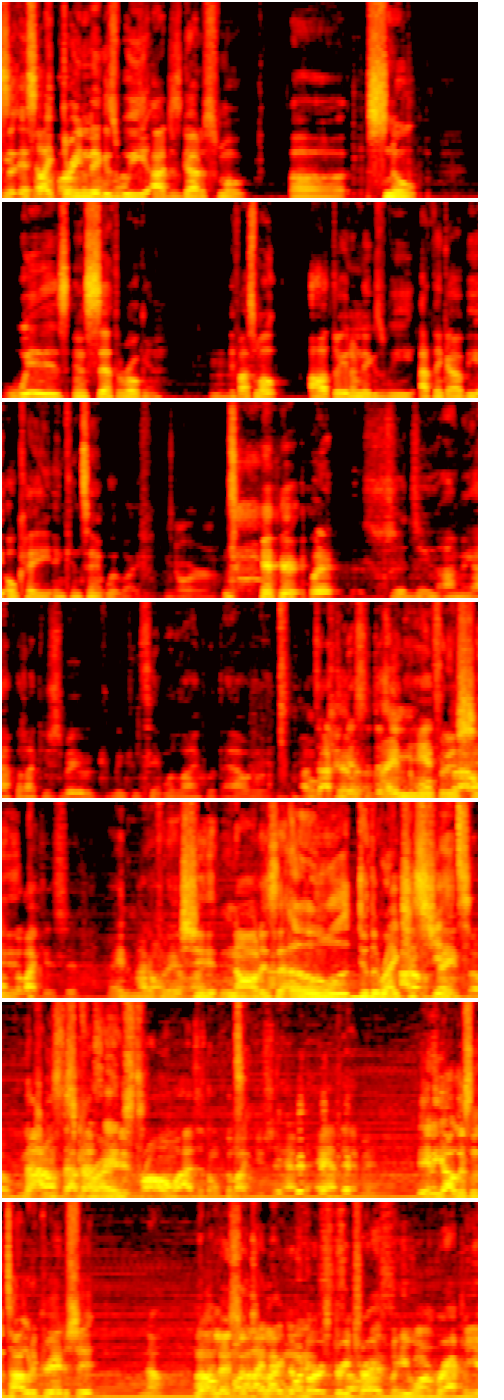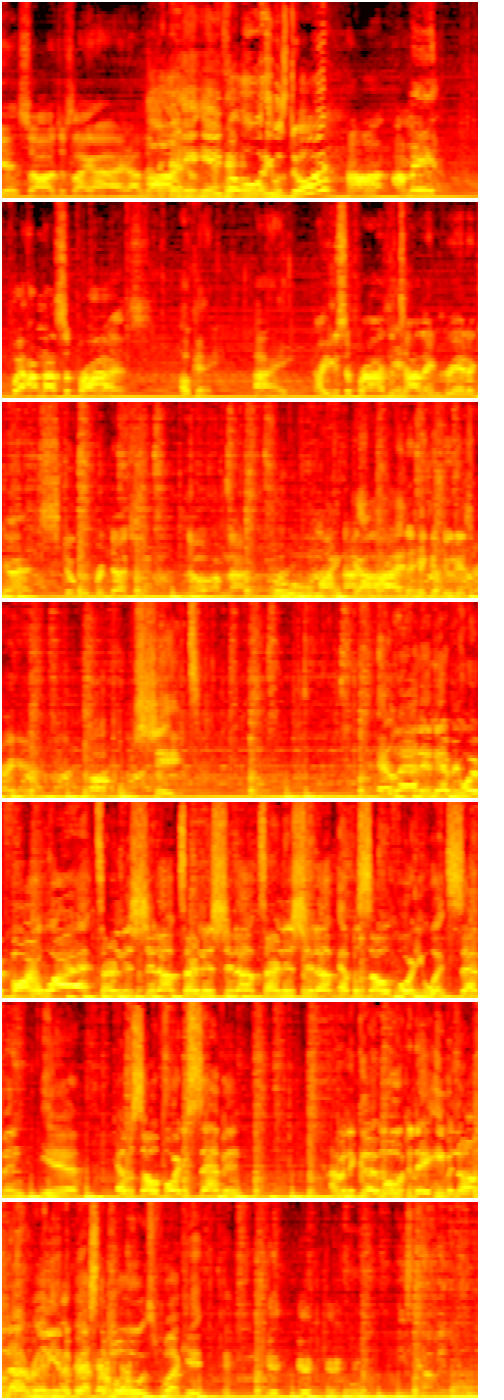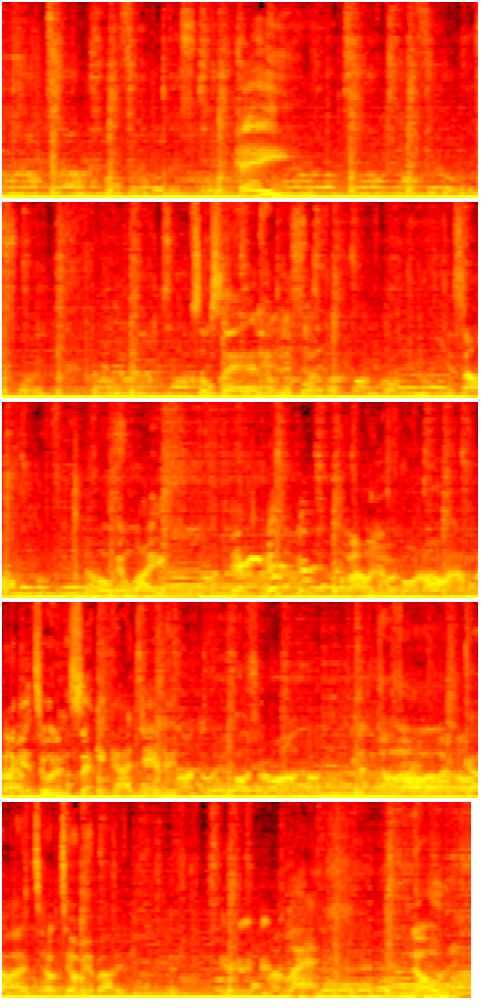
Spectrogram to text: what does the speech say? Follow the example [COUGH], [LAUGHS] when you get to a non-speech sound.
It's said, it's like three niggas vote." weed. I just gotta smoke. Uh, Snoop, Wiz, and Seth Rogen. Mm-hmm. If I smoke all three of them niggas weed, I think I'll be okay and content with life. Or [LAUGHS] But should you? I mean, I feel like you should be able to be content with life without it. I, Oh, I think Kevin, that should just I ain't in the mood for this but I don't feel like it should. I ain't in the mood for that shit. like- no, this oh, do the I righteous don't think shit. so. No, I don't. Jesus I'm not saying it's wrong. I just don't feel like you should have to have that, man. [LAUGHS] Any of y'all listen to Tyler the Creator shit? No. I listened Well, I to like like the first of three his tracks, but he wasn't rapping yet, so I was just like, all right, I listen. Uh, you, you ain't fuck with what he was doing? [LAUGHS] Huh? I mean, but I'm not surprised. Okay, all right. Are you surprised that Tyler Creator got stupid production? No, I'm not. Oh my god! Not surprised that he could do this right here. Oh shit. Atlanta and everywhere far and wide. Turn this shit up, turn this shit up, turn this shit up. Episode 40, what, 7? Yeah. Episode 47. I'm in a good mood today, even though I'm not really in the best of moods. Fuck it. Hey. I'm so sad. It's on. No, in life. I'm I don't what's going on. I'm gonna get to it in a second. God damn it. going through an emotional roller coaster. You listen to the song, Oh oh, God, tell, tell me about it. Relax. No.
